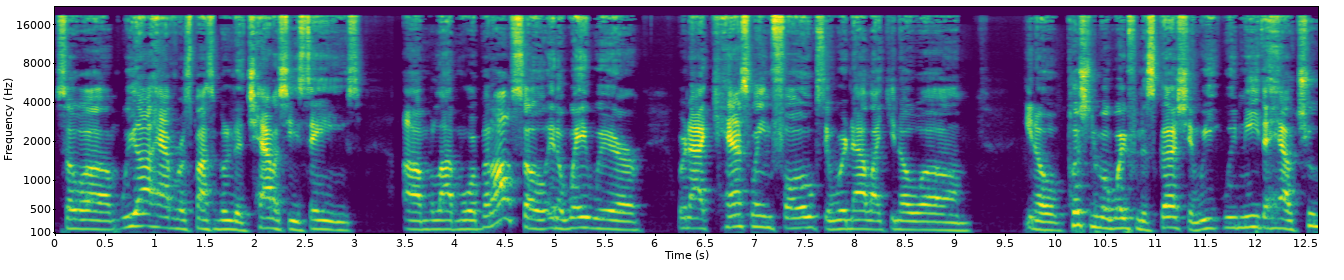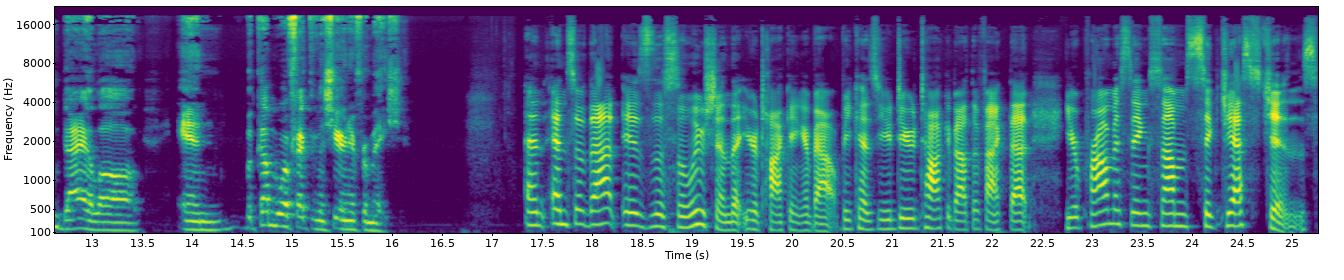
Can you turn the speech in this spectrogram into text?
So um, we all have a responsibility to challenge these things um, a lot more, but also in a way where we're not canceling folks and we're not like you know um, you know pushing them away from discussion. We we need to have true dialogue and become more effective in sharing information. And and so that is the solution that you're talking about because you do talk about the fact that you're promising some suggestions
